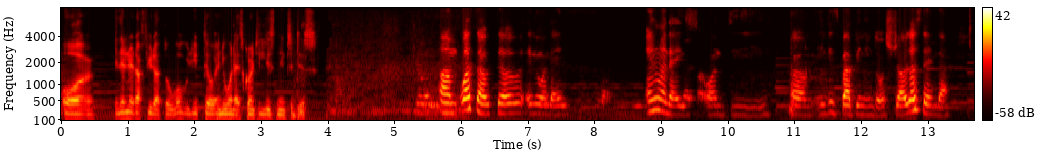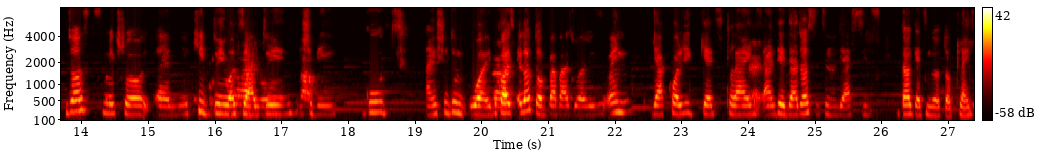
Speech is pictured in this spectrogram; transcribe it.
or in any other field at all? What would you tell anyone that's currently listening to this? Um, what I'll tell anyone that is anyone that is on the um in this barbing industry, I'll just them that just make sure um you keep doing what you are doing. You should be good and you shouldn't worry because a lot of barbers worry when their colleague gets clients and they, they are just sitting on their seats without getting a lot of clients.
